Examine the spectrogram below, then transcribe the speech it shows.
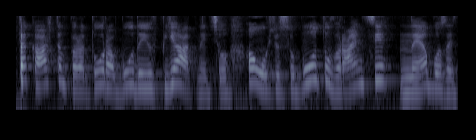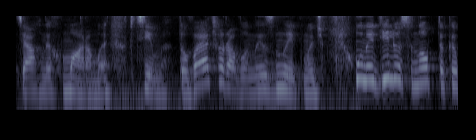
Така ж температура буде і в п'ятницю. А ось у суботу вранці небо затягне хмарами. Втім, до вечора вони зникнуть. У неділю синоптики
